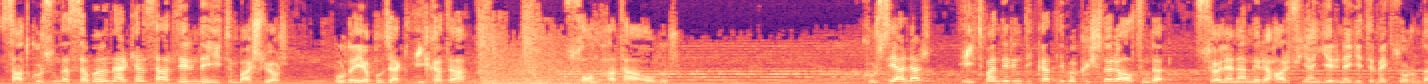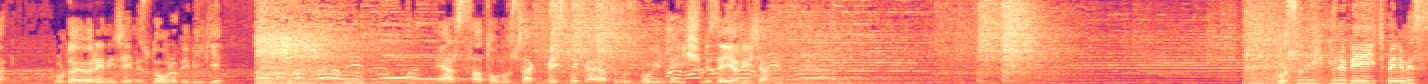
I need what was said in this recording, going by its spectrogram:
Sat kursunda sabahın erken saatlerinde eğitim başlıyor. Burada yapılacak ilk hata son hata olur. Kursiyerler eğitmenlerin dikkatli bakışları altında söylenenleri harfiyen yerine getirmek zorunda. Burada öğreneceğimiz doğru bir bilgi eğer sat olursak meslek hayatımız boyunca işimize yarayacak. Kursun ilk günü bir eğitmenimiz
